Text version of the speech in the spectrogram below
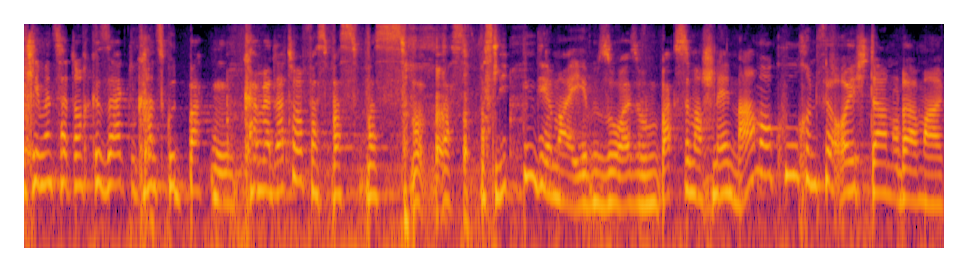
Clemens hat noch gesagt, du kannst gut backen. Können wir da drauf? Was, was, was, was, was liegt denn dir mal eben so? Also backst du mal schnell Marmorkuchen für euch dann oder mal?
